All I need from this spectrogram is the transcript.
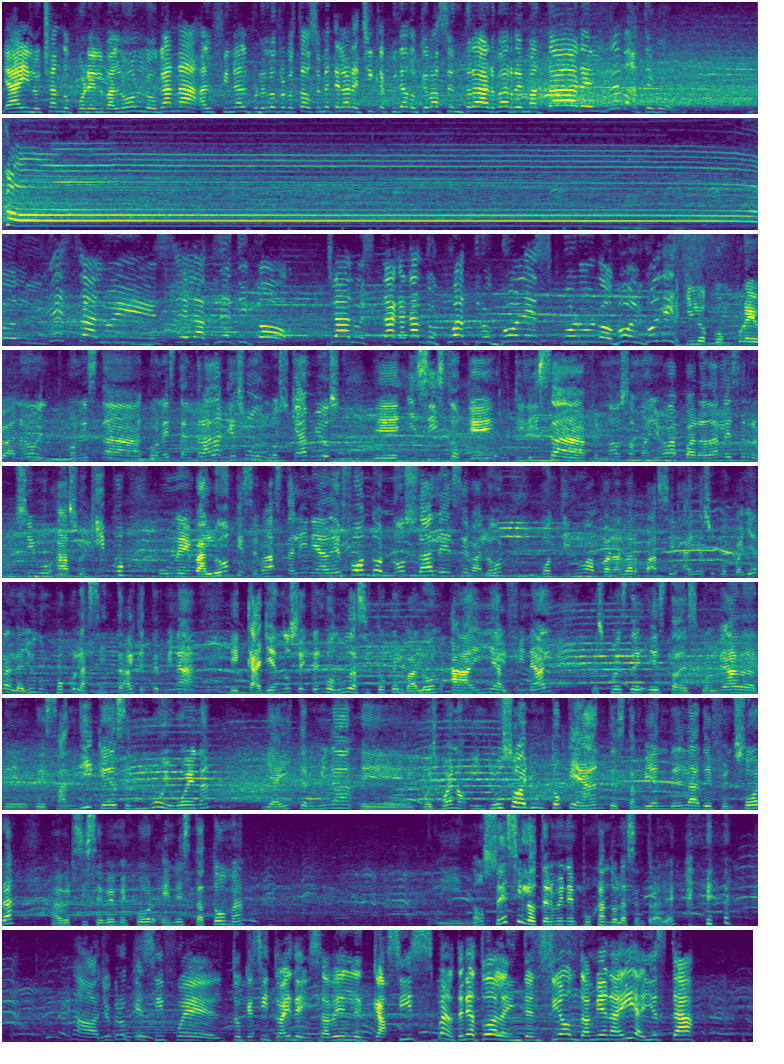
Y ahí luchando por el balón, lo gana al final por el otro costado, se mete el área chica, cuidado que va a centrar, va a rematar, el remate, gol. ¡Gol! De San Luis, el Atlético ya lo está ganando cuatro goles. Aquí lo comprueba, ¿no? Con esta, con esta entrada, que es uno de los cambios, eh, insisto, que utiliza Fernando Samayoa para darle ese revulsivo a su equipo. Un eh, balón que se va hasta línea de fondo, no sale ese balón, continúa para dar pase ahí a su compañera, le ayuda un poco la central que termina eh, cayéndose y tengo dudas si toca el balón ahí al final, después de esta descolgada de, de Sandy, que es muy buena y ahí termina, eh, pues bueno, incluso hay un toque antes también de la defensora, a ver si se ve mejor en esta toma. Y no sé si lo termina empujando la central, ¿eh? No, yo creo que sí fue el toquecito ahí de Isabel Casís. Bueno, tenía toda la intención también ahí. Ahí está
